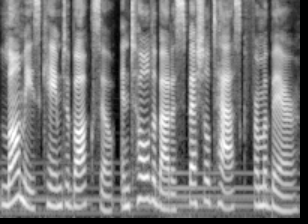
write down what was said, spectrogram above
Lamis came to Boxo and told about a special task from a bear.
